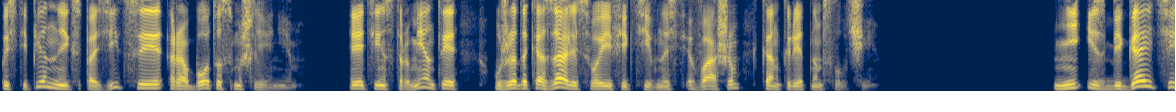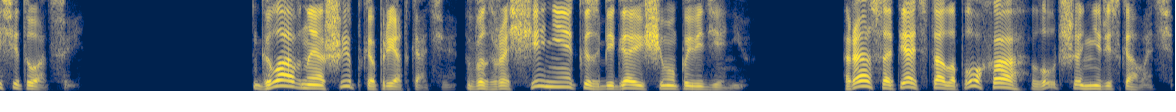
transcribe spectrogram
постепенные экспозиции, работу с мышлением. Эти инструменты уже доказали свою эффективность в вашем конкретном случае. Не избегайте ситуаций. Главная ошибка при откате — возвращение к избегающему поведению. Раз опять стало плохо, лучше не рисковать.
